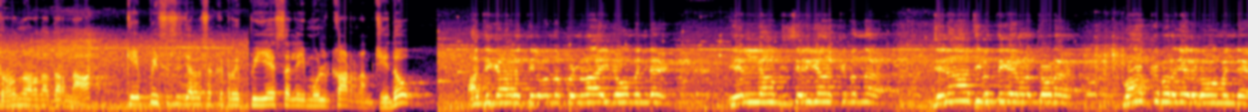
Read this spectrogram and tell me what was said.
തുടർന്ന് നടന്ന ധർണ K P C C general secretary P A Saleem ഉദ്ഘാടനം ചെയ്തു. അധികാരത്തിൽ വന്ന പിണറായി ഗവൺമെന്റ് എല്ലാം ശരിയാക്കുമെന്ന് ജനാധിപത്യ കേരളത്തോട് വാക്ക് പറഞ്ഞൊരു ഗവൺമെന്റ്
